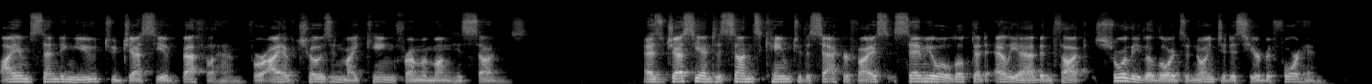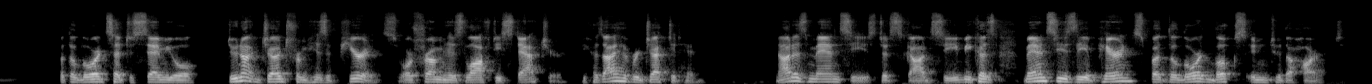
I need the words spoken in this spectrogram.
I am sending you to Jesse of Bethlehem, for I have chosen my king from among his sons. As Jesse and his sons came to the sacrifice, Samuel looked at Eliab and thought, Surely the Lord's anointed is here before him. But the Lord said to Samuel, Do not judge from his appearance or from his lofty stature, because I have rejected him. Not as man sees does God see, because man sees the appearance, but the Lord looks into the heart.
